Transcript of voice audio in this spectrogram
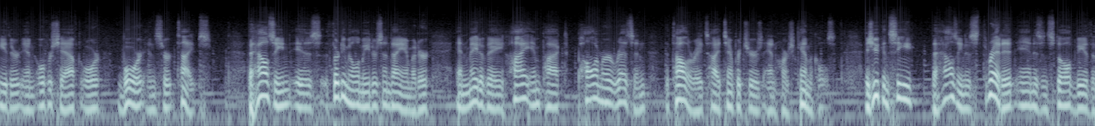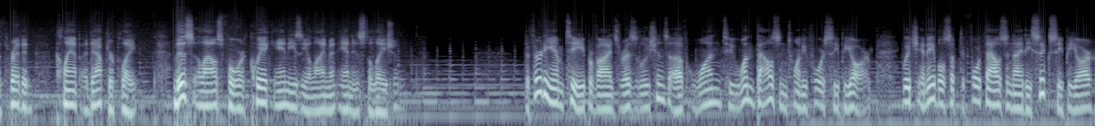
either in overshaft or bore insert types. The housing is 30 millimeters in diameter and made of a high-impact polymer resin that tolerates high temperatures and harsh chemicals. As you can see, the housing is threaded and is installed via the threaded clamp adapter plate. This allows for quick and easy alignment and installation. The 30MT provides resolutions of 1 to 1024 CPR, which enables up to 4096 CPR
